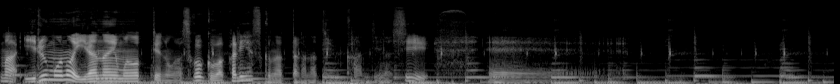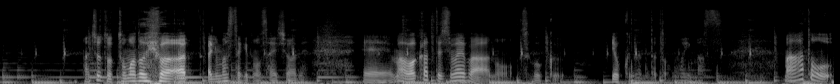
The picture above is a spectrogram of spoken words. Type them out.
まあ、いるもの、いらないものっていうのがすごく分かりやすくなったかなという感じだし、えーま、ちょっと戸惑いはありましたけども、最初はね。えー、まあ、分かってしまえば、あの、すごく良くなったと思います。まあ、あと、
